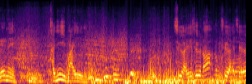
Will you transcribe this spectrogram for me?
ได้นี่ขยี้ใบนี่เสือซื้อเนาะนุ่งเสือซื้อ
